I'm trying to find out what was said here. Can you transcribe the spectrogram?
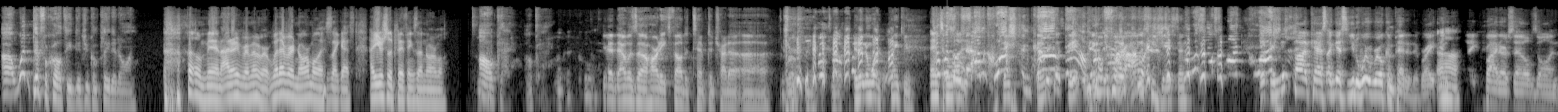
Uh, what difficulty did you complete it on? Oh man, I don't even remember. Whatever normal is, I guess. I usually play things on normal. Oh, okay. Okay. Okay. Cool. Yeah, that was a hard eight failed attempt to try to uh roast me. So it didn't work. Thank you. And That to was a fun question. Calm because- down. thank you for your honesty, Question. Jason. It was a fun In, question. in this podcast, I guess you know we're real competitive, right? And Uh-huh. we, like pride ourselves on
